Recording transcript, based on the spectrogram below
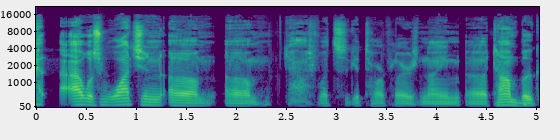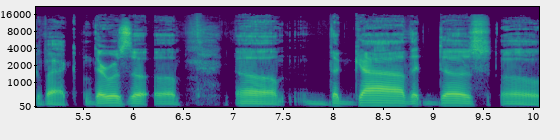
I was watching. Um, um, gosh, what's the guitar player's name? Uh, Tom Bukovac. There was a, uh uh, the guy that does uh,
